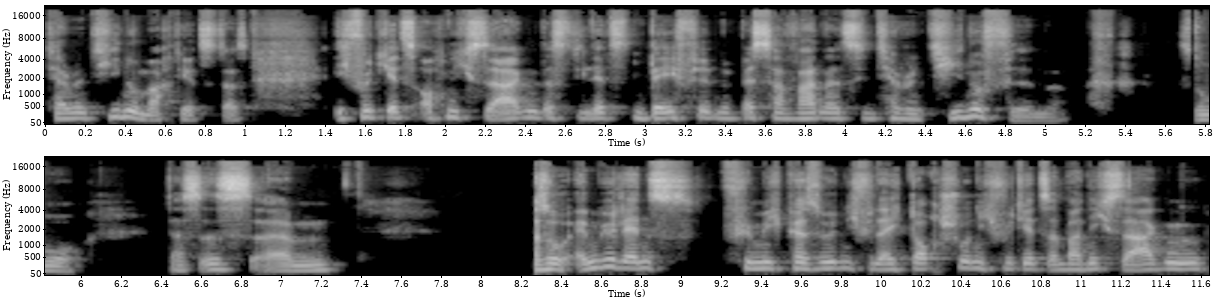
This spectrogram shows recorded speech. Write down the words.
Tarantino macht jetzt das. Ich würde jetzt auch nicht sagen, dass die letzten Bay-Filme besser waren als die Tarantino-Filme. So, das ist, ähm, also Ambulance für mich persönlich vielleicht doch schon. Ich würde jetzt aber nicht sagen,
